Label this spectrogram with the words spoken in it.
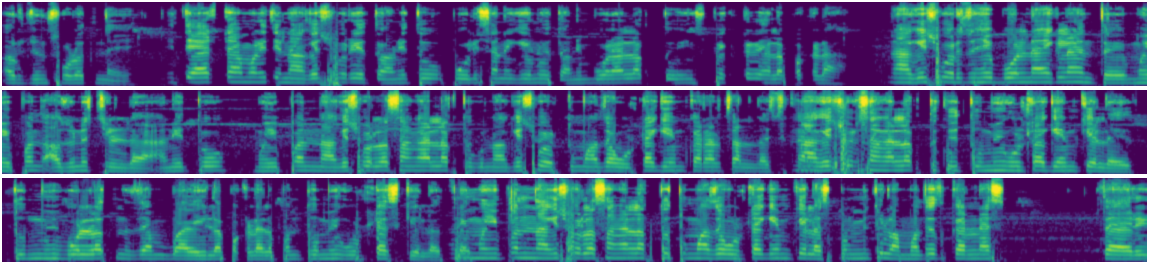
अर्जुन सोडत नाही. आणि त्याच टायमाला इथे नागेश्वर येतो आणि तो पोलिसांना घेऊन येतो आणि बोलायला लागतो इन्स्पेक्टर ह्याला पकडा. नागेश्वरचं हे बोलणं ऐकल्यानंतर महिपंत अजूनच चिडला आणि तो महिपंत नागेश्वरला सांगायला लागतो की नागेश्वर तू माझा उलटा गेम करायला चाललास नागेश्वर सांगायला लागतो की तुम्ही उलटा गेम केलाय. तुम्ही बोललात ना त्या बाईला पकडायला पण तुम्ही उलटाच केला तर महिपंत नागेश्वरला सांगायला लागतो तू माझा उलटा गेम केलास पण मी तुला मदत करण्यास तयारी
